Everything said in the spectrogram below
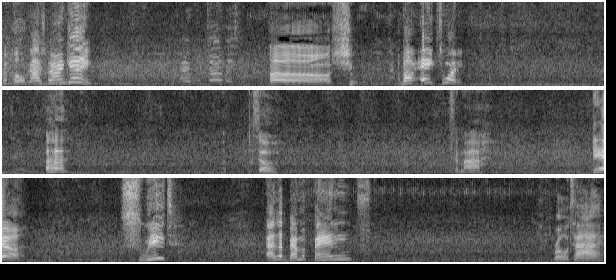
the whole gosh darn game. Hey, what time is it? Uh, shoot. About 820. Uh-huh. So, to my dear, sweet Alabama fans, roll tide.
